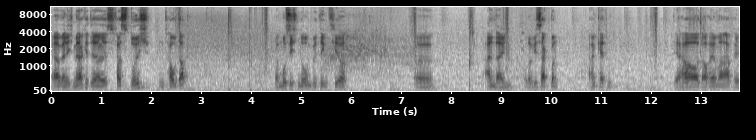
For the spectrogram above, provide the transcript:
Ja, wenn ich merke, der ist fast durch und haut ab, dann muss ich nur unbedingt hier äh, anleihen. Oder wie sagt man? Anketten. Der haut auch immer ab, ey.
